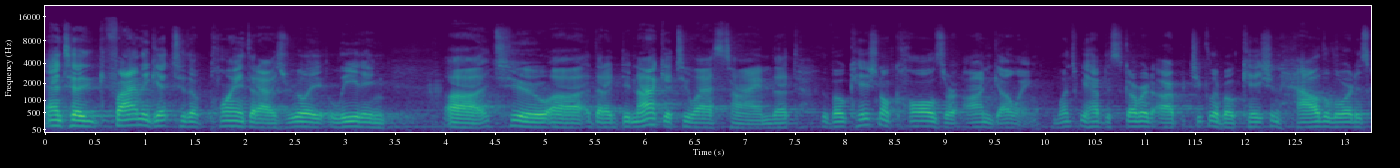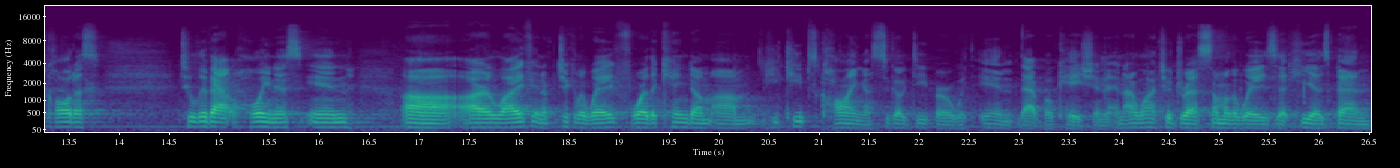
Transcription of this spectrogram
and to finally get to the point that I was really leading uh, to, uh, that I did not get to last time, that the vocational calls are ongoing. Once we have discovered our particular vocation, how the Lord has called us to live out holiness in our life in a particular way for the kingdom, um, he keeps calling us to go deeper within that vocation. And I want to address some of the ways that he has been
